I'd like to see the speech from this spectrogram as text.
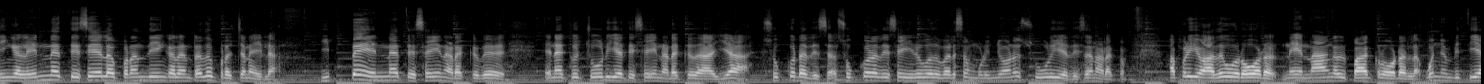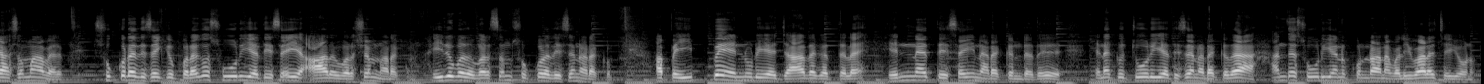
நீங்கள் என்ன திசையில் பிறந்தீங்கள்ன்றது பிரச்சனை இல்லை. இப்போ என்ன திசை நடக்குது? எனக்கு சூரிய திசை நடக்குது ஐயா? சுக்கர திசை. சுக்கிர திசை இருபது வருஷம் முடிஞ்சோன்னு சூரிய திசை நடக்கும். அப்படி அது ஒரு ஓடல். நே நாங்கள் பார்க்குற ஓடலில். கொஞ்சம் வித்தியாசமாக வரும் சுக்கிர திசைக்கு பிறகு சூரிய திசை ஆறு வருஷம் நடக்கும். இருபது வருஷம் சுக்கர திசை நடக்கும். அப்போ இப்போ என்னுடைய ஜாதகத்தில் என்ன திசை நடக்கின்றது? எனக்கு சூரிய திசை நடக்குதா? அந்த சூரியனுக்கு உண்டான வழிபாடை செய்யணும்.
